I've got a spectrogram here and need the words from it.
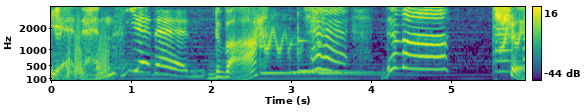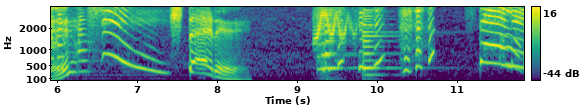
Jeden, Jeden, dwa, dwa, trzy, Trzy! cztery. Stely!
